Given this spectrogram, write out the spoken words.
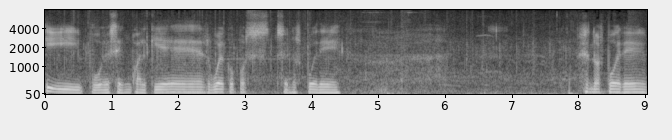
y pues en cualquier hueco pues se nos puede se nos puede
